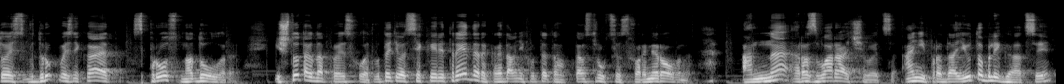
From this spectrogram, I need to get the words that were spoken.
То есть вдруг возникает спрос на доллары. И что тогда происходит? Вот эти вот все carry-трейдеры, когда у них вот эта конструкция сформирована, она разворачивается. Они продают облигации,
